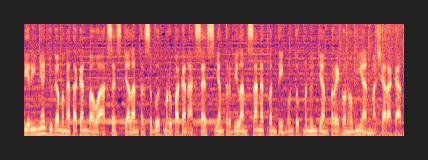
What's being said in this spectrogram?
Dirinya juga mengatakan bahwa akses jalan tersebut merupakan akses yang terbilang sangat penting untuk menunjang perekonomian masyarakat.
